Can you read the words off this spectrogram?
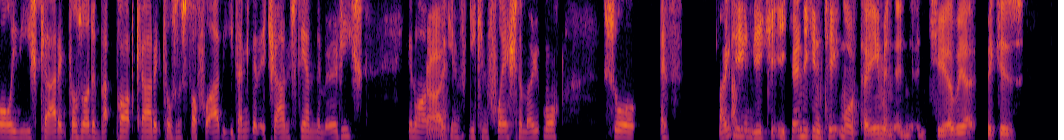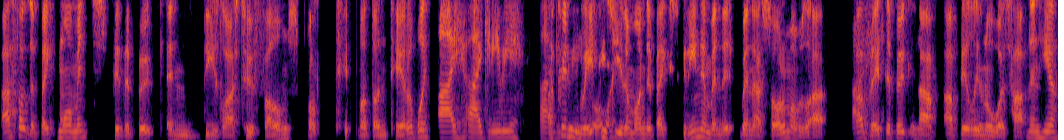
all of these characters, all the bit part characters and stuff like that that you didn't get a chance to in the movies. You know what I mean? You can you can flesh them out more. So if I think I you, mean- you, can, you can you can take more time and, and, and care with it because I thought the big moments for the book in these last two films were t- were done terribly. I I agree with you. I, agree couldn't wait to see them on the big screen, and when it, when I saw them, I was like, I've read the book and I, I barely know what's happening here.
